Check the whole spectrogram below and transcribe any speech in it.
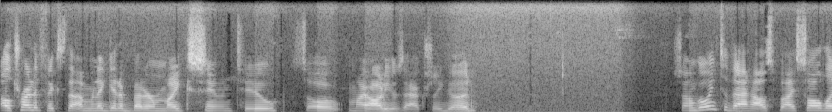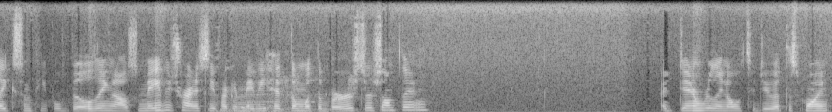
I'll try to fix that. I'm gonna get a better mic soon too, so my audio is actually good. So I'm going to that house, but I saw like some people building, and I was maybe trying to see if I can maybe hit them with the burst or something. I didn't really know what to do at this point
